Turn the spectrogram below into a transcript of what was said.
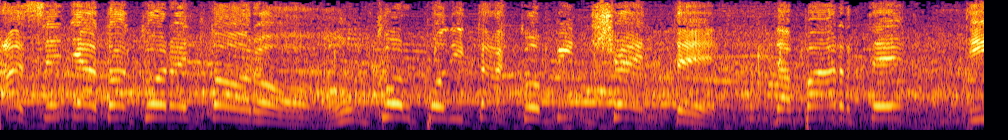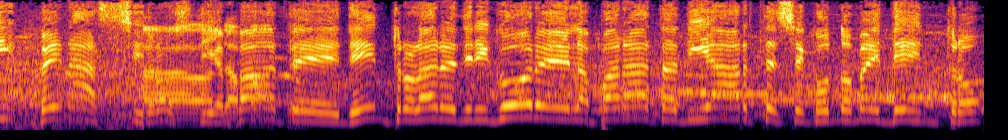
ha segnato ancora il Toro un colpo di tacco vincente da parte di Benassi. Rosti abbatte dentro l'area di rigore la parata di Arte secondo me dentro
